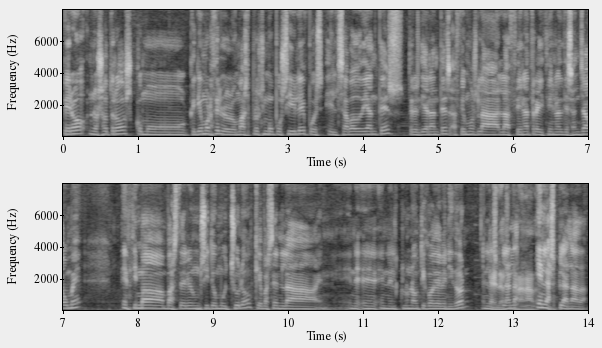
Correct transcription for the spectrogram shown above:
Pero nosotros, como queríamos hacerlo lo más próximo posible, pues el sábado de antes, tres días antes, hacemos la, la cena tradicional de San Jaume. Encima va a ser en un sitio muy chulo, que va a ser en, la, en, en- en el Club Náutico de Benidorm, en la, En la esplana- esplanada. en la esplanada.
